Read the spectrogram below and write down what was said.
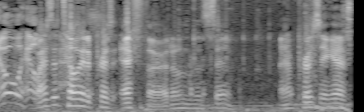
No help. Why does it tell me to press F though? I don't understand. I'm pressing F.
